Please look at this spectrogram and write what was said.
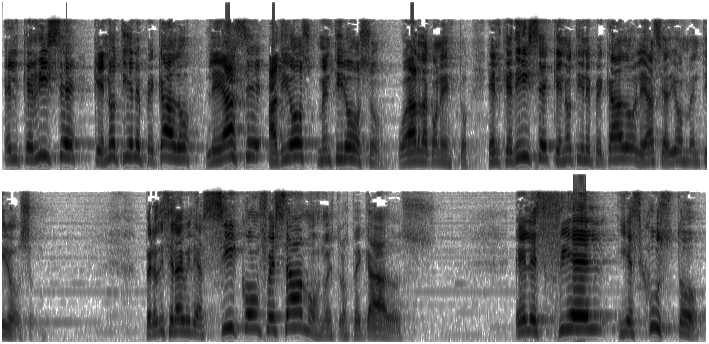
el que dice que no tiene pecado le hace a Dios mentiroso. Guarda con esto. El que dice que no tiene pecado le hace a Dios mentiroso. Pero dice la Biblia, si confesamos nuestros pecados, Él es fiel y es justo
